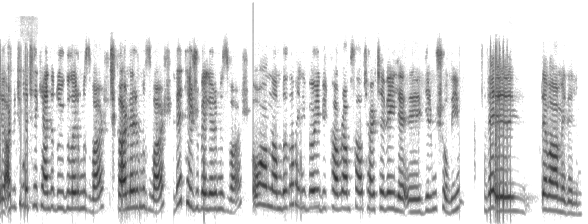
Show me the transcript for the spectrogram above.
E, artık bütün bunun içinde kendi duygularımız var, çıkarlarımız var ve tecrübelerimiz var. O anlamda da hani böyle bir kavramsal çerçeveyle e, girmiş olayım ve e, devam edelim.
